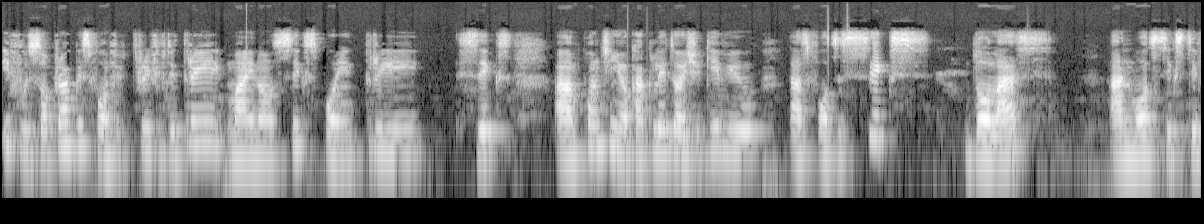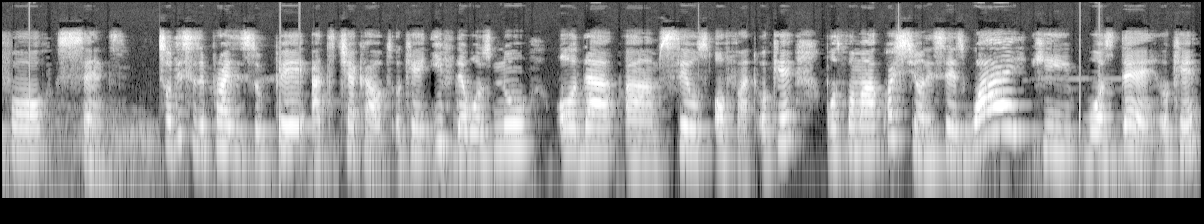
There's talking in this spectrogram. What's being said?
if we subtract this from 53 53 minus 6.36 um punching your calculator it should give you that's 46 dollars and what? 64 cents so this is the prices to pay at checkout okay if there was no other um, sales offered okay? But from our question it says why he was there okay?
